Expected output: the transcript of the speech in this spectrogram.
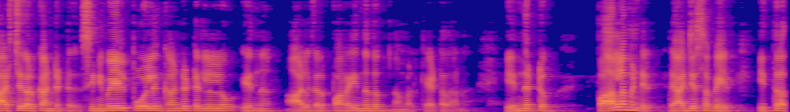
കാഴ്ചകൾ കണ്ടിട്ട് സിനിമയിൽ പോലും കണ്ടിട്ടില്ലല്ലോ എന്ന് ആളുകൾ പറയുന്നതും നമ്മൾ കേട്ടതാണ്. എന്നിട്ടും പാർലമെന്റിൽ രാജ്യസഭയിൽ ഇത്ര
